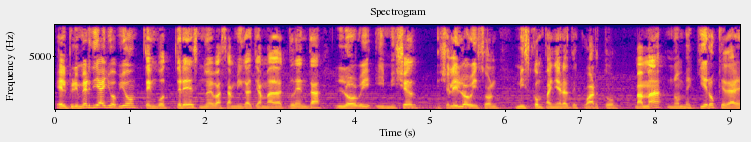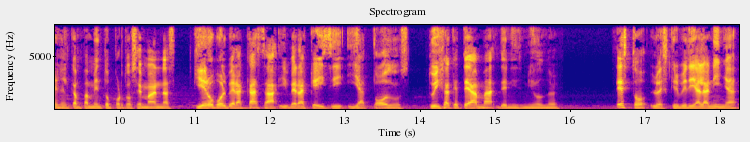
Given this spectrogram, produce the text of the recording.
El primer día llovió, tengo tres nuevas amigas llamadas Glenda, Lori y Michelle. Michelle y Lori son mis compañeras de cuarto. Mamá, no me quiero quedar en el campamento por dos semanas. Quiero volver a casa y ver a Casey y a todos. Tu hija que te ama, Denise Milner. Esto lo escribiría la niña.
